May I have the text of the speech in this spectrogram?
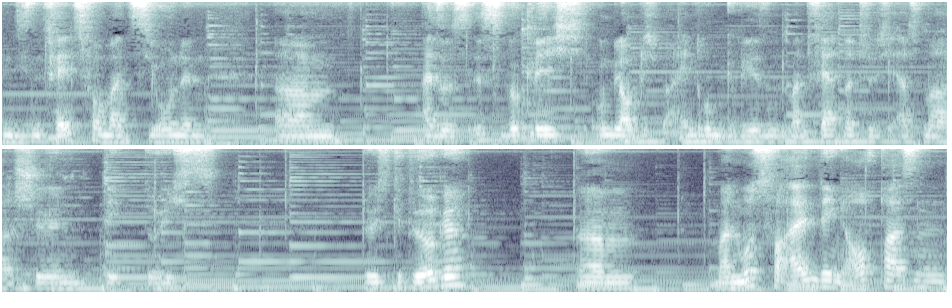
in diesen Felsformationen. Ähm, also es ist wirklich unglaublich beeindruckend gewesen. Man fährt natürlich erstmal schön dick durchs, durchs Gebirge. Ähm, man muss vor allen Dingen aufpassen,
